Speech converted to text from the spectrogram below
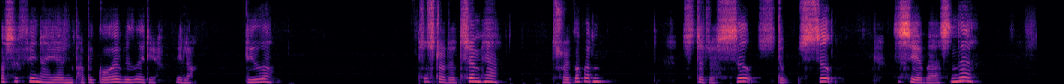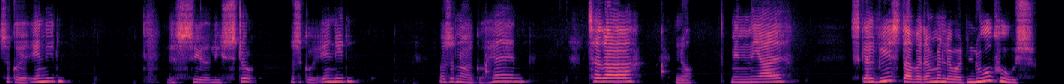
og så finder jeg en papegøje ved det, eller leder. Så står der tøm her, trykker på den, så står der sid, stå, sid. Så ser jeg bare sådan der. Så går jeg ind i den. Jeg siger lige stå, og så går jeg ind i den. Og så når jeg går herind, tada! Nå, men jeg skal vise dig, hvordan man laver et noobhus.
